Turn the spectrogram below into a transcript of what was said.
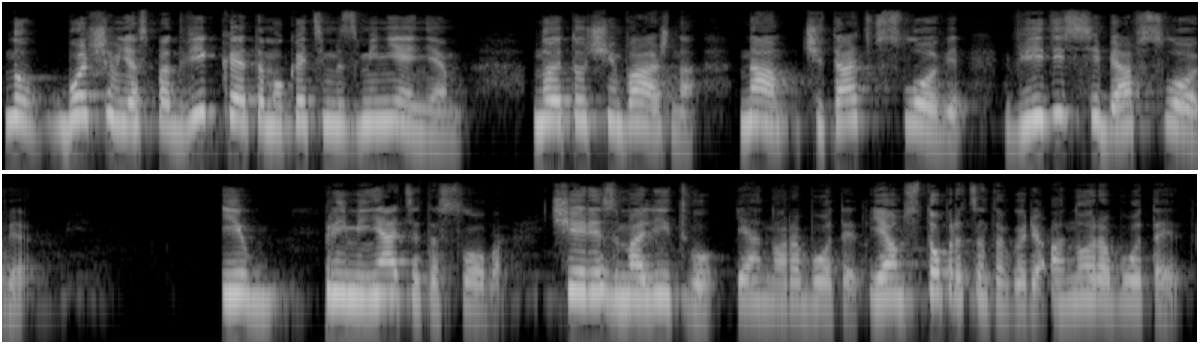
ну, больше меня сподвиг к этому, к этим изменениям. Но это очень важно. Нам читать в Слове, видеть себя в Слове и применять это Слово через молитву, и оно работает. Я вам сто процентов говорю, оно работает.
